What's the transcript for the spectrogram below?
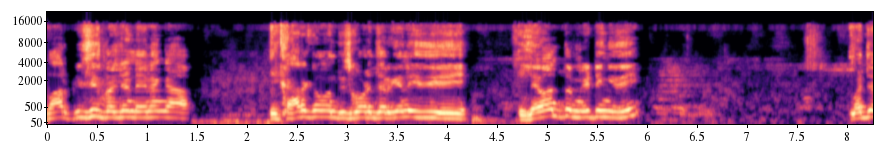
వారు పీసీసీ ప్రెసిడెంట్ అయినాక ఈ కార్యక్రమం తీసుకోవడం జరిగింది. ఇది లెవెన్త్ మీటింగ్ ఇది. మధ్య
